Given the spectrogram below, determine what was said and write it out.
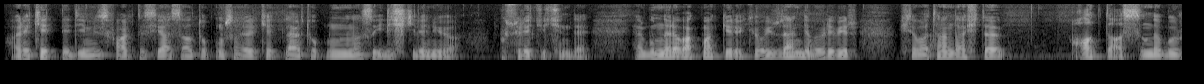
Hareket dediğimiz farklı siyasal toplumsal hareketler toplumla nasıl ilişkileniyor bu süreç içinde? Yani bunlara bakmak gerekiyor. O yüzden de böyle bir işte vatandaş da halk da aslında bu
